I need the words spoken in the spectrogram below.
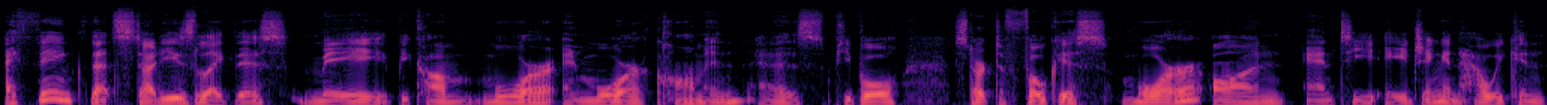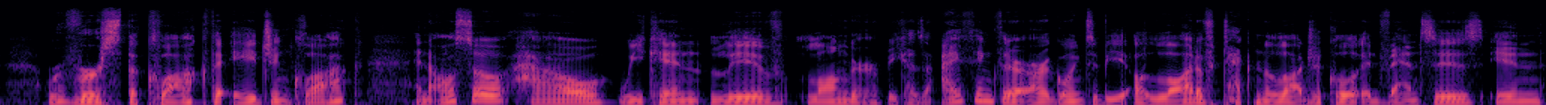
I think that studies like this may become more and more common as people start to focus more on anti aging and how we can reverse the clock, the aging clock, and also how we can live longer. Because I think there are going to be a lot of technological advances in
